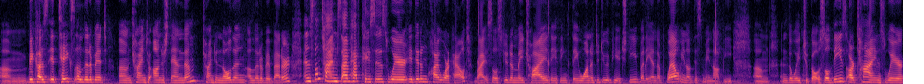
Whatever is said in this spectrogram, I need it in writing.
um, because it takes a little bit um, trying to understand them, trying to know them a little bit better. And sometimes I've had cases where it didn't quite work out, right? So a student may try, they think they wanted to do a PhD, but they end up, well, you know, this may not be um, the way to go. So these are times where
